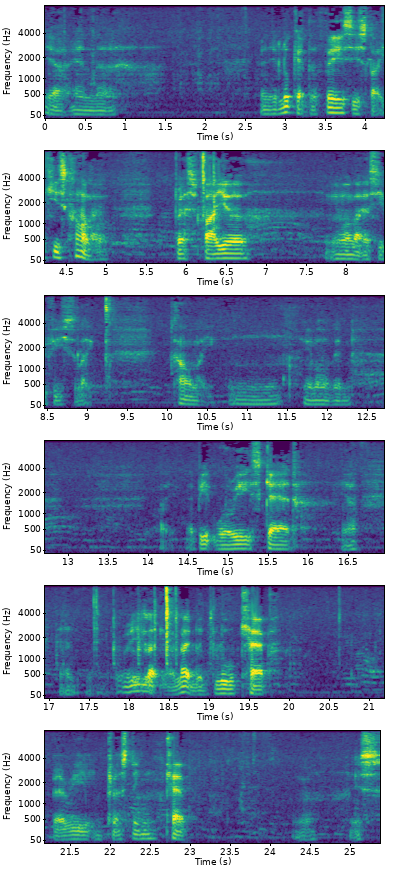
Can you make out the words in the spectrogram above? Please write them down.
Yeah and uh, when you look at the face it's like he's kind of like press fire you know like as if he's like kind of like mm, you know then like a bit worried scared yeah. And really like I like the blue cap. Very interesting cap. You know, it's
